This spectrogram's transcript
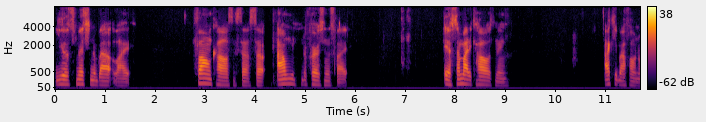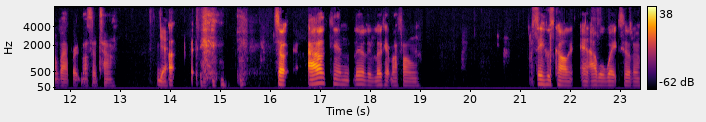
you was mentioning about like phone calls and stuff. So I'm the person that's like, if somebody calls me, I keep my phone on vibrate most of the time. Yeah. Uh, so I can literally look at my phone, see who's calling, and I will wait till the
